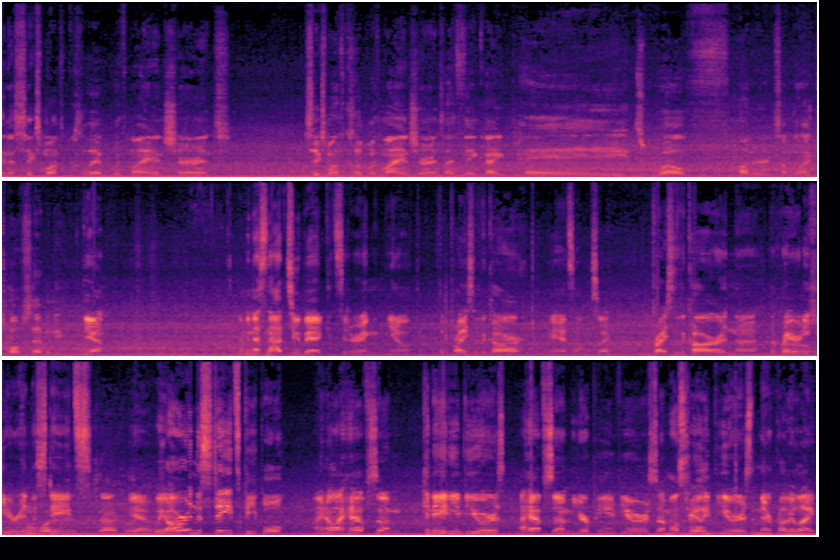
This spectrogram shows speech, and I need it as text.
in a six month clip with my insurance, six month clip with my insurance, I think I pay 1200 something like 1270 Yeah. I mean that's not too bad considering you know the price of the car. Yeah, it's on this way. The price of the car and the, the rarity here in the states. exactly. Yeah, we are in the states, people. I know I have some Canadian viewers, I have some European viewers, some Australian viewers, and they're probably like,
